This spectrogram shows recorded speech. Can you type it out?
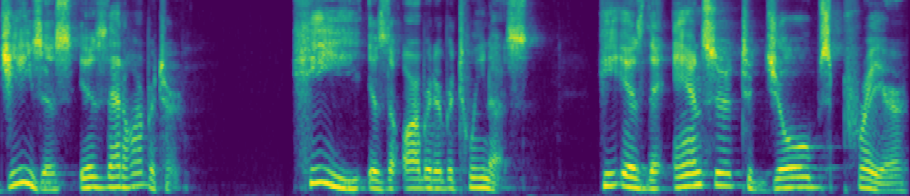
Jesus is that arbiter. He is the arbiter between us. He is the answer to Job's prayer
